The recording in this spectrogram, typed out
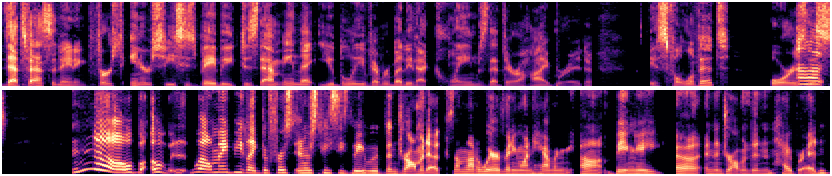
That's fascinating. First interspecies baby. Does that mean that you believe everybody that claims that they're a hybrid is full of it, or is Uh, this? No, but oh, well, maybe like the first interspecies baby with Andromeda, because I'm not aware of anyone having uh being a uh, an Andromedan hybrid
